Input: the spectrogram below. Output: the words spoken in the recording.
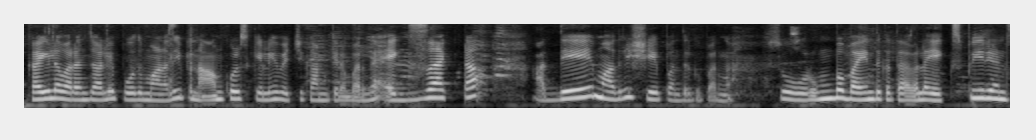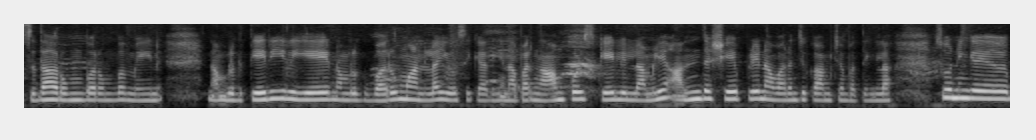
கையில் வரைஞ்சாலே போதுமானது. இப்போ நான் ஆம்கோல் ஸ்கேலையும் வச்சு காமிக்கிறேன் பாருங்கள் எக்ஸாக்டாக அதே மாதிரி ஷேப் வந்திருக்கு பாருங்கள் ஸோ ரொம்ப பயந்துக்க தேவையில்ல. எக்ஸ்பீரியன்ஸ் தான் ரொம்ப ரொம்ப மெயின் நம்மளுக்கு தெரியலையே நம்மளுக்கு வருமானலாம் யோசிக்காதீங்க. நான் பாருங்கள் ஆம்கோல் ஸ்கேல் இல்லாமலே அந்த ஷேப்லேயே நான் வரைஞ்சி காமிச்சேன் பார்த்தீங்களா ஸோ நீங்கள்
